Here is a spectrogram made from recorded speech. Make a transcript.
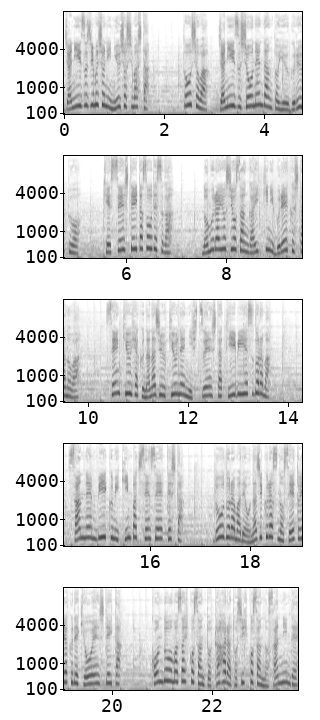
ジャニーズ事務所に入所しました。当初はジャニーズ少年団というグループを結成していたそうですが野村義雄さんが一気にブレイクしたのは1979年に出演した TBS ドラマ。3年 B 組金八先生でした。同ドラマで同じクラスの生徒役で共演していた。近藤正彦さんと田原俊彦さんの3人で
